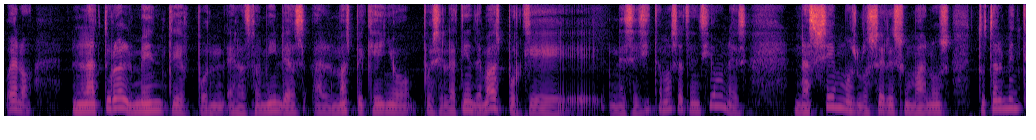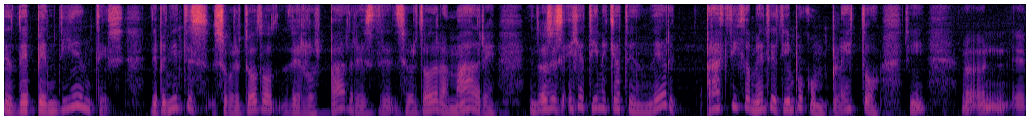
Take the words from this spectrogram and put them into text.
bueno, Naturalmente, en las familias, al más pequeño pues se le atiende más porque necesita más atenciones. Nacemos los seres humanos totalmente dependientes, dependientes sobre todo de los padres, sobre todo de la madre. Entonces ella tiene que atender prácticamente tiempo completo. ¿sí? Eh,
